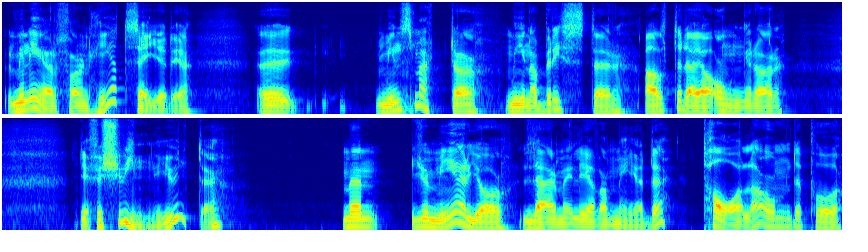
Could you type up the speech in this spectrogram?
Min erfarenhet säger det. Eh, min smärta, mina brister, allt det där jag ångrar, det försvinner ju inte. Men ju mer jag lär mig leva med det, tala om det på,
